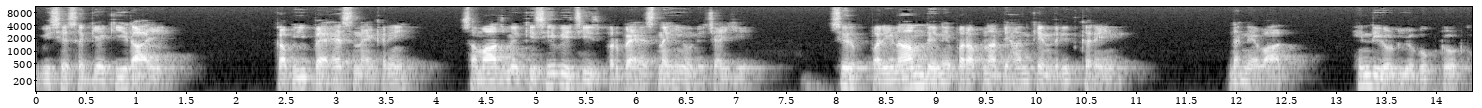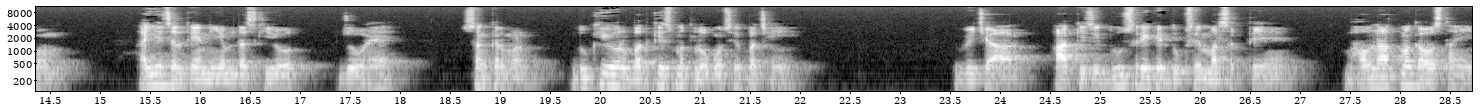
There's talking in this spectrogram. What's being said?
विशेषज्ञ की राय, कभी बहस न करें। समाज में किसी भी चीज़ पर बहस नहीं होनी चाहिए। सिर्फ़ परिणाम देने पर अपना ध्यान केंद्रित करें। धन्यवाद। Hindi audio book dot com आइए चलते हैं नियम दस की ओर, जो है संक्रमण। दुखी और बदकिस्मत लोगों से बचें। विचार आप किसी दूसरे के दुख से मर सकते हैं। भावनात्मक अवस्थाएँ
